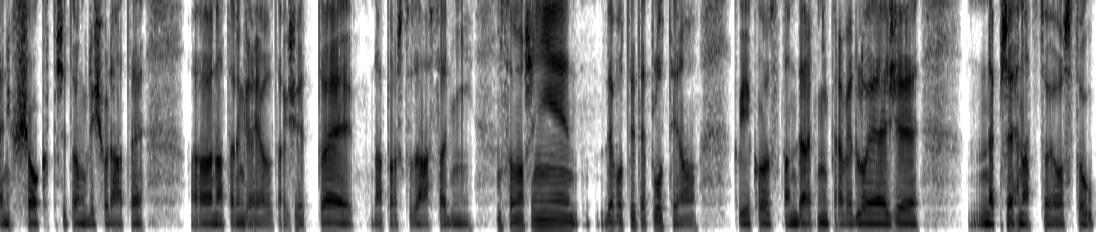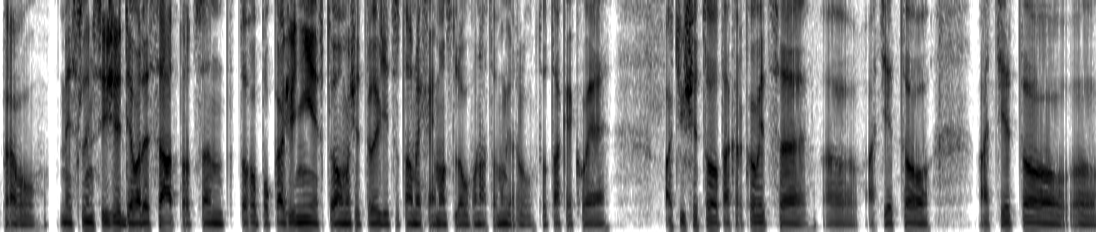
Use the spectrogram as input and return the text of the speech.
ten šok při tom, když ho dáte eh, na ten grill, takže to je naprosto zásadní. Samozřejmě jde o ty teploty, no. Jako standardní pravidlo je, že nepřehnat to jo, s tou úpravou. Myslím si, že 90% toho pokažení je v tom, že ty lidi to tam nechají moc dlouho na tom grillu. To tak jako je. Ať už je to ta krkovice, eh, ať je to, ať je to eh,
